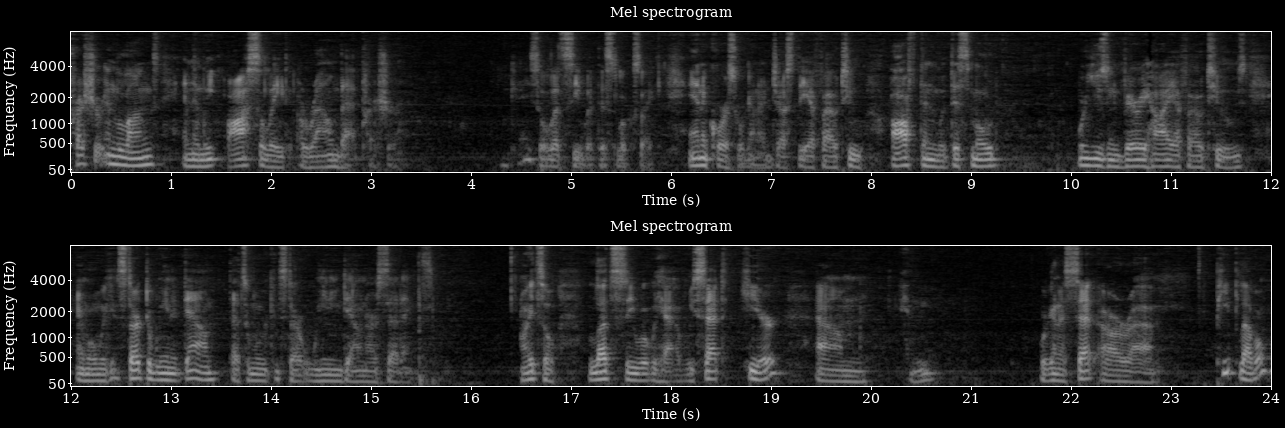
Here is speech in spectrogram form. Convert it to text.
pressure in the lungs and then we oscillate around that pressure. Okay, so let's see what this looks like. And of course, we're going to adjust the FiO2. Often with this mode, we're using very high FiO2s. And when we can start to wean it down, that's when we can start weaning down our settings. All right, so let's see what we have. We set here, um, and we're going to set our uh, PEEP level,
